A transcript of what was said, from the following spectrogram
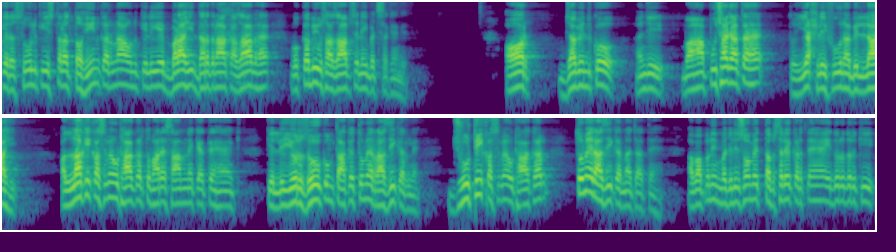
کے رسول کی اس طرح توہین کرنا ان کے لیے بڑا ہی دردناک عذاب ہے، وہ کبھی اس عذاب سے نہیں بچ سکیں گے۔ اور جب ان کو ہاں جی وہاں پوچھا جاتا ہے، تو یخلفون بلّہ اللہ کی قسمیں اٹھا کر تمہارے سامنے کہتے ہیں کہ لیورزو کم تاکہ تمہیں راضی کر لیں۔ جھوٹی قسمیں اٹھا کر تمہیں راضی کرنا چاہتے ہیں۔ اب اپنی مجلسوں میں تبصرے کرتے ہیں، ادھر ادھر کی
